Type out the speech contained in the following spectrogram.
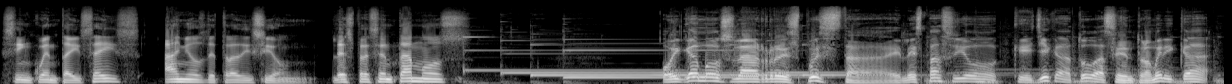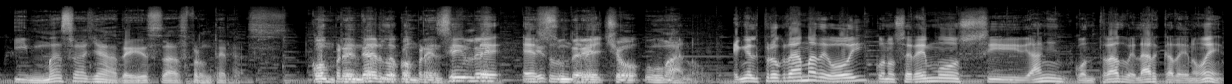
56 años de tradición. Les presentamos... Oigamos la respuesta, el espacio que llega a toda Centroamérica y más allá de esas fronteras. Comprender lo comprensible es un derecho humano. En el programa de hoy conoceremos si han encontrado el arca de Noé.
